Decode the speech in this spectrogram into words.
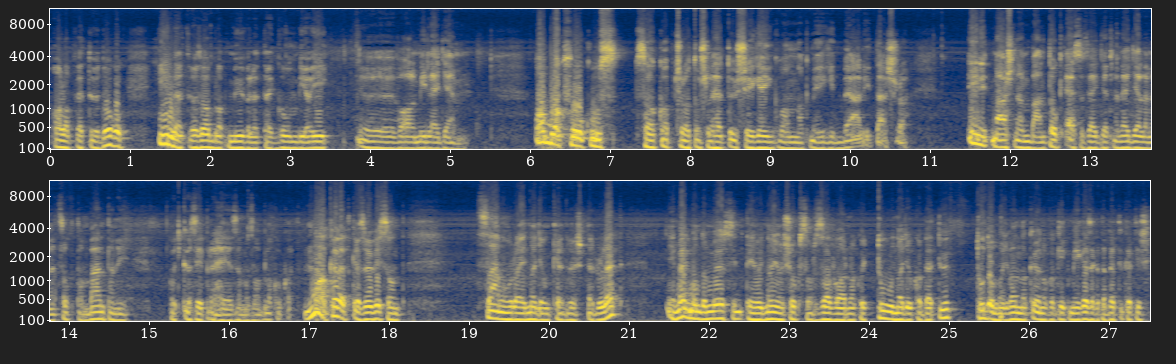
alapvető dolgok, illetve az ablak műveletek gombjai ö, valami legyen. Ablakfókusz, szal kapcsolatos lehetőségeink vannak még itt beállításra. Én itt más nem bántok, ezt az egyetlen egy elemet szoktam bántani, hogy középre helyezem az ablakokat. Na, a következő viszont számomra egy nagyon kedves terület. Én megmondom őszintén, hogy nagyon sokszor zavarnak, hogy túl nagyok a betűk. Tudom, hogy vannak olyanok, akik még ezeket a betűket is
